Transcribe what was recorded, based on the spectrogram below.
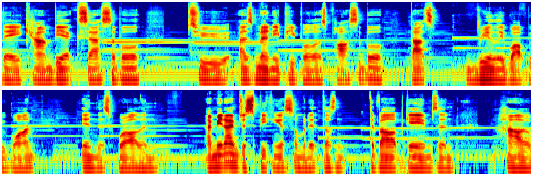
they can be accessible to as many people as possible. That's really what we want in this world. And I mean, I'm just speaking as somebody that doesn't develop games and how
